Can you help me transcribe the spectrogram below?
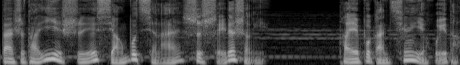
但是他一时也想不起来是谁的声音，他也不敢轻易回答。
